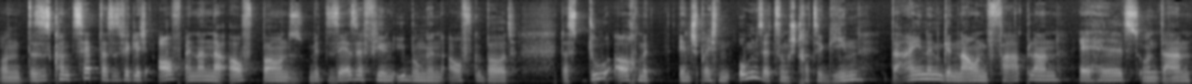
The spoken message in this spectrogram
Und das ist Konzept, das ist wirklich aufeinander aufbauend, mit sehr, sehr vielen Übungen aufgebaut, dass du auch mit entsprechenden Umsetzungsstrategien deinen genauen Fahrplan erhältst und dann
